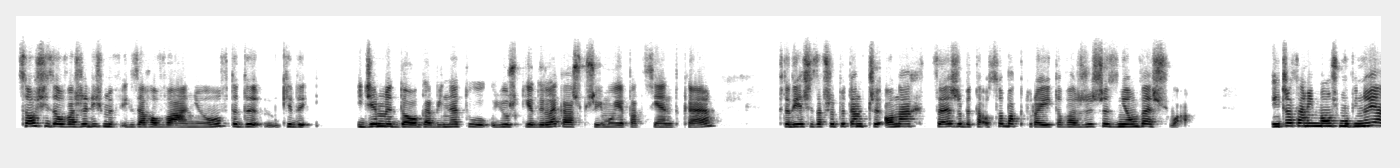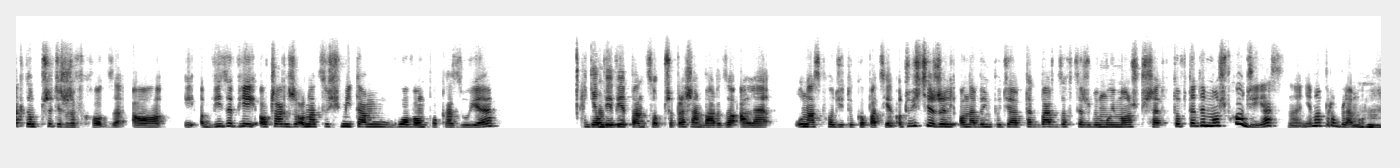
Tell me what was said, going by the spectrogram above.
coś zauważyliśmy w ich zachowaniu, wtedy, kiedy idziemy do gabinetu już, kiedy lekarz przyjmuje pacjentkę, Wtedy ja się zawsze pytam, czy ona chce, żeby ta osoba, która jej towarzyszy, z nią weszła. I czasami mąż mówi, no jak, no przecież, że wchodzę. O, I widzę w jej oczach, że ona coś mi tam głową pokazuje. Ja mówię, wie pan co, przepraszam bardzo, ale u nas wchodzi tylko pacjent. Oczywiście, jeżeli ona by mi powiedziała, tak bardzo chcę, żeby mój mąż wszedł, to wtedy mąż wchodzi, jasne, nie ma problemu. Mhm.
